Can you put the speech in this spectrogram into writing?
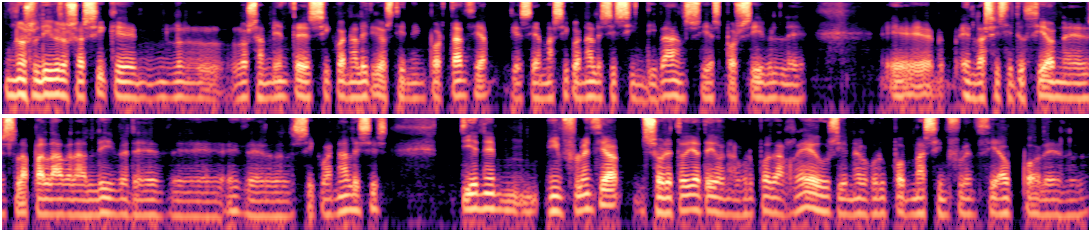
Unos libros así que los ambientes psicoanalíticos tienen importancia, que se llama Psicoanálisis sin diván, si es posible, eh, en las instituciones la palabra libre del psicoanálisis, tiene influencia, sobre todo ya te digo, en el grupo de Arreus y en el grupo más influenciado por el,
